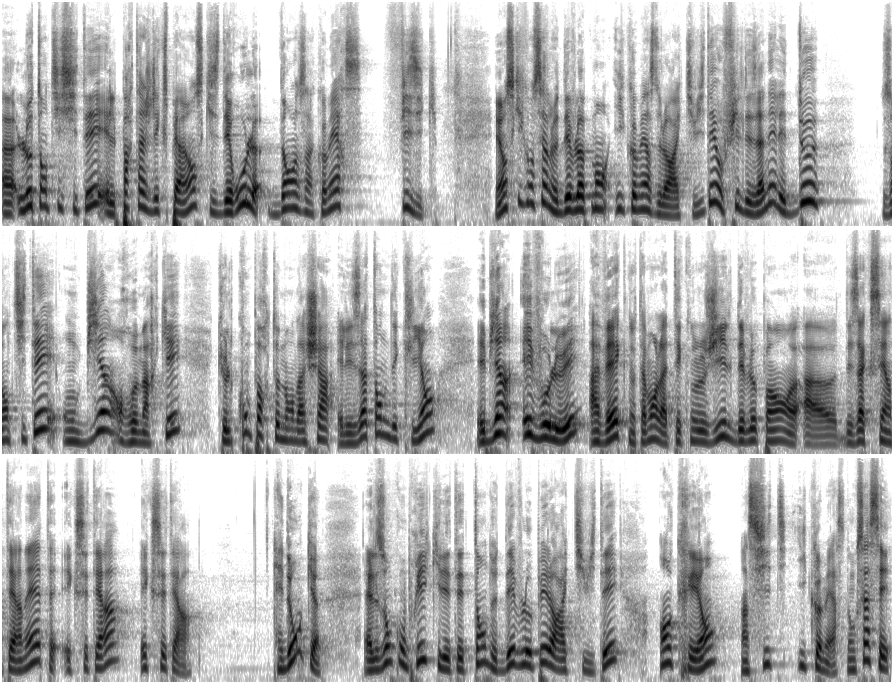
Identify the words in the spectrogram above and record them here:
euh, l'authenticité et le partage d'expérience qui se déroulent dans un commerce physique. Et en ce qui concerne le développement e-commerce de leur activité, au fil des années, les deux entités ont bien remarqué que le comportement d'achat et les attentes des clients eh bien, évolué avec notamment la technologie, le développement euh, euh, des accès Internet, etc., etc. Et donc, elles ont compris qu'il était temps de développer leur activité en créant un site e-commerce. Donc ça, c'est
